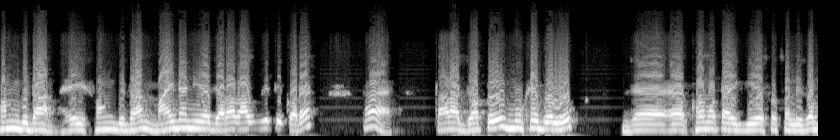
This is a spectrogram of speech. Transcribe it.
সংবিধান, এই সংবিধান মাইনা নিয়ে যারা রাজনীতি করে হ্যাঁ তারা যতই মুখে বলুক যে ক্ষমতায় গিয়ে সোশ্যালিজম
